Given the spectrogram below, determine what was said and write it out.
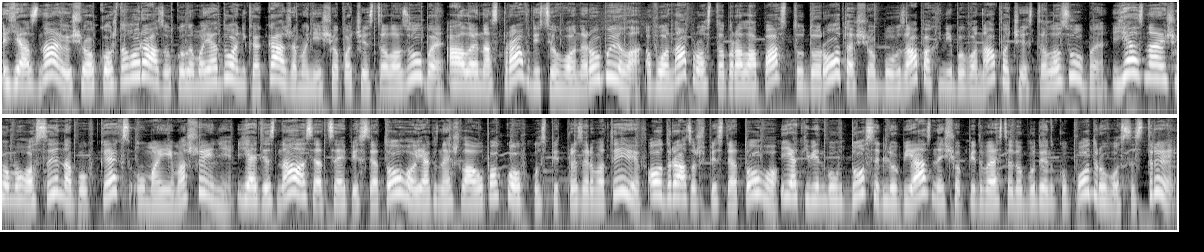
Я знаю, що кожного разу, коли моя донька каже мені, що почистила зуби, але насправді цього не робила. Вона просто брала пасту до рота, щоб був запах, ніби вона почистила зуби. Я знаю, що у мого сина був кекс у моїй машині. Я дізналася це після того, як знайшла упаковку з під презервативів, одразу ж після того, як він був досить люб'язний, щоб підвести до будинку подругу сестри.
